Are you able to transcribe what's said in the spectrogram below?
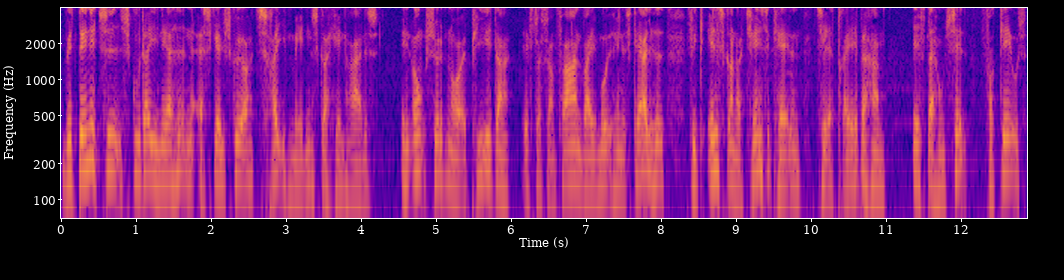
Ved denne tid skulle der i nærheden af Skelskør tre mennesker henrettes. En ung 17-årig pige, der, eftersom faren var imod hendes kærlighed, fik elskeren og tjenestekalen til at dræbe ham, efter hun selv forgæves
